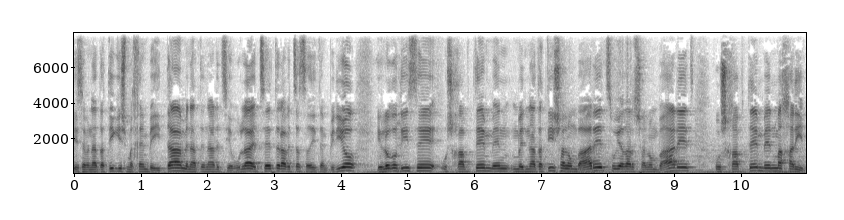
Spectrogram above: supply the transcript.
Dice, Benatatigish mechen beita, benatenar etzebula, etc. Betzasadit empirió. Y luego dice, Ushhavtem ben benatati shalom baaretz, voy a dar shalom baaretz, Ushhavtem ben maharid.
